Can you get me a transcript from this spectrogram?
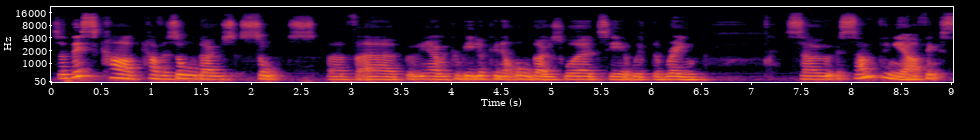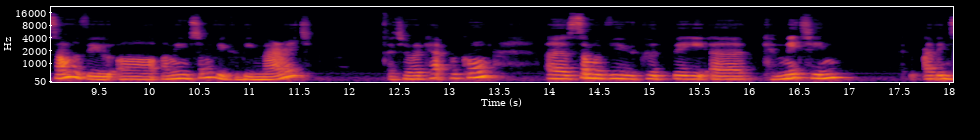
So this card covers all those sorts of, uh, you know, we could be looking at all those words here with the ring. So something here, I think some of you are, I mean, some of you could be married to a Capricorn. Uh, some of you could be uh, committing, I think,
